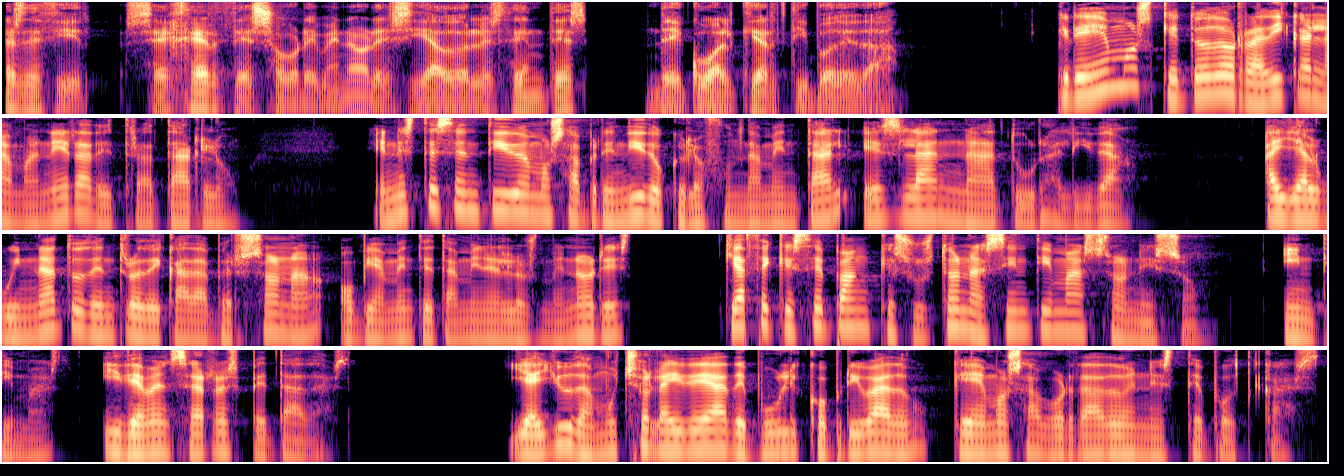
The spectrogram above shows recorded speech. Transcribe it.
es decir, se ejerce sobre menores y adolescentes de cualquier tipo de edad. Creemos que todo radica en la manera de tratarlo. En este sentido hemos aprendido que lo fundamental es la naturalidad. Hay algo innato dentro de cada persona, obviamente también en los menores, que hace que sepan que sus zonas íntimas son eso, íntimas, y deben ser respetadas. Y ayuda mucho la idea de público-privado que hemos abordado en este podcast.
